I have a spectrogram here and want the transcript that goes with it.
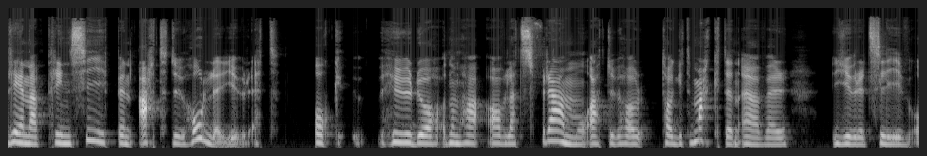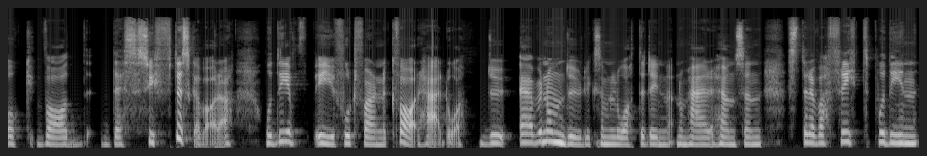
rena principen att du håller djuret och hur du, de har avlats fram och att du har tagit makten över djurets liv och vad dess syfte ska vara. Och det är ju fortfarande kvar här då. Du, även om du liksom låter din, de här hönsen ströva fritt på din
